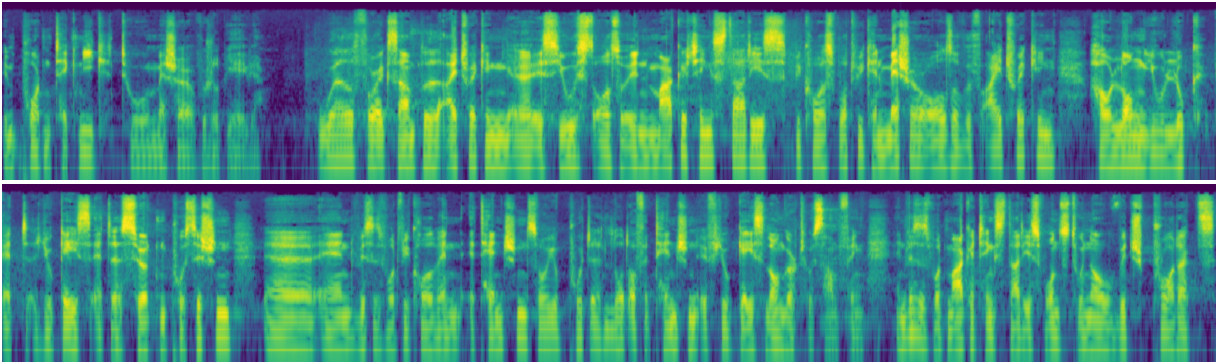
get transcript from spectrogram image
important technique to measure visual behavior. Well, for example, eye tracking uh, is used also in marketing studies because what we can measure also with eye tracking, how long you look at, you gaze at a certain position, uh, and this is what we call then attention. So you put a lot of attention if you gaze longer to something, and this is what marketing studies wants to know which products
